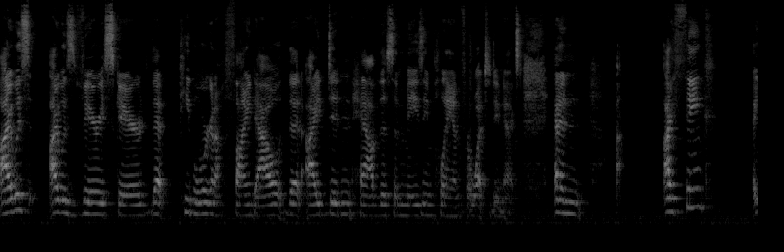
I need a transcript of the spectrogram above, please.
I was I was very scared that people were gonna find out that I didn't have this amazing plan for what to do next, and I think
